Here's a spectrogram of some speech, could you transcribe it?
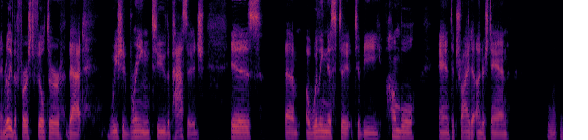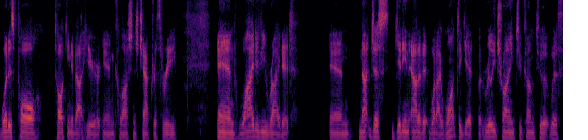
And really, the first filter that we should bring to the passage is um, a willingness to to be humble and to try to understand what is Paul talking about here in Colossians chapter three, and why did he write it, and not just getting out of it what I want to get, but really trying to come to it with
